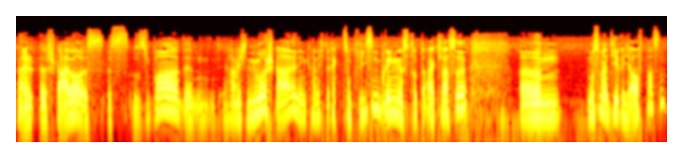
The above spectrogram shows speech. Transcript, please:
Weil äh, Stahlbau ist, ist super, den, den habe ich nur Stahl, den kann ich direkt zum Fließen bringen, ist total klasse. Ähm, muss man tierisch aufpassen.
